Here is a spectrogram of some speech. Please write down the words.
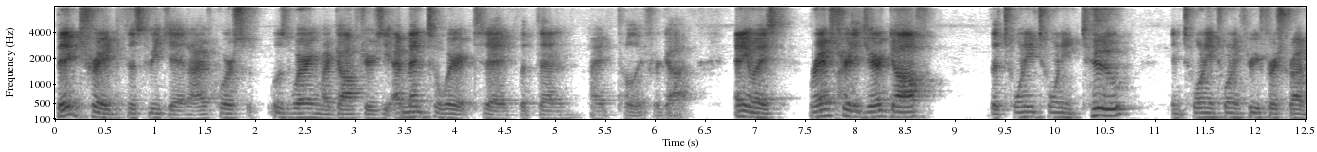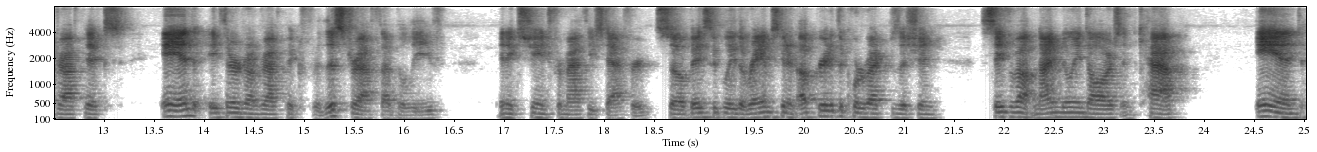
big trade this weekend. I of course was wearing my Goff jersey. I meant to wear it today, but then I totally forgot. Anyways, Rams traded Jared Goff, the 2022 and 2023 first round draft picks, and a third round draft pick for this draft, I believe, in exchange for Matthew Stafford. So basically, the Rams get an upgrade at the quarterback position, save about $9 million in cap, and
